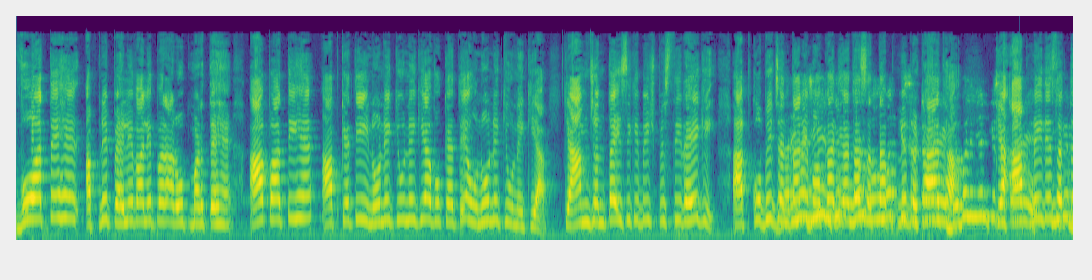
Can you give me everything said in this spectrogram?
वो आते हैं अपने पहले वाले पर आरोप मरते हैं। आप आती हैं आप कहती हैं इन्होंने क्यों नहीं किया? वो कहते हैं उन्होंने क्यों नहीं किया? क्या आम जनता इसी के बीच पिसती रहेगी? आपको भी जनता ने जी, मौका दिया था सत्ता बहुमत की में बैठाया था। क्या आप नहीं दे सकते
